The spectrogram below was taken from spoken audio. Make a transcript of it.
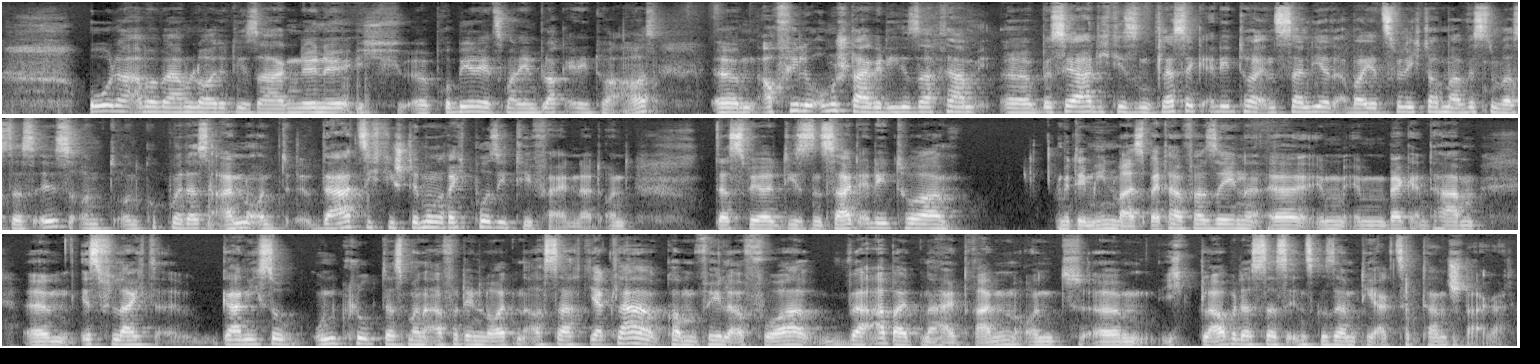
Oder aber wir haben Leute, die sagen, nee, nee, ich äh, probiere jetzt mal den Blog-Editor aus. Ähm, auch viele Umsteiger, die gesagt haben, äh, bisher hatte ich diesen Classic Editor installiert, aber jetzt will ich doch mal wissen, was das ist und, und guck mir das an. Und da hat sich die Stimmung recht positiv verändert. Und dass wir diesen Site Editor mit dem Hinweis Beta versehen äh, im, im Backend haben, ähm, ist vielleicht gar nicht so unklug, dass man einfach den Leuten auch sagt, ja klar, kommen Fehler vor, wir arbeiten halt dran und ähm, ich glaube, dass das insgesamt die Akzeptanz steigert.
